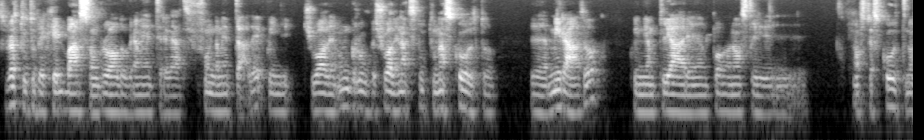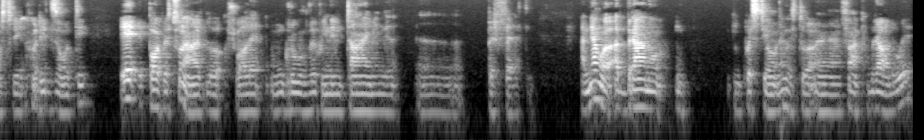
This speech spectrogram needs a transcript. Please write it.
soprattutto perché il basso ha un ruolo veramente, ragazzi, fondamentale, quindi ci vuole un groove, ci vuole innanzitutto un ascolto eh, mirato, quindi ampliare un po' i nostri, nostri ascolti, i nostri orizzonti e poi per suonarlo ci vuole un groove, quindi un timing eh, perfetti. Andiamo al brano in, in questione, questo è Funk Broadway,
